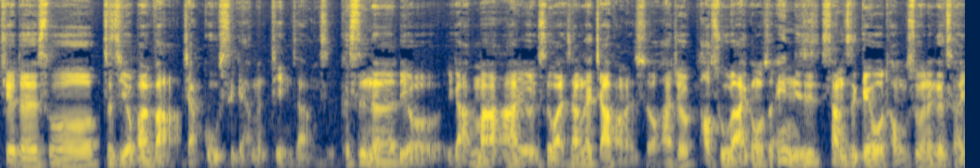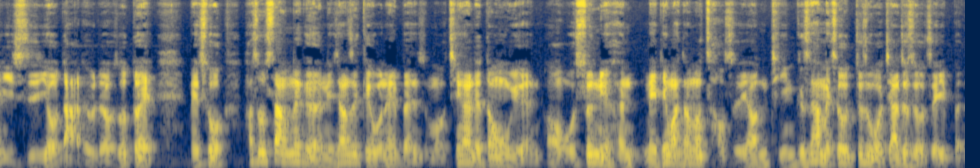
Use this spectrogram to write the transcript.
觉得说自己有办法讲故事给他们听这样子。可是呢，有一个阿妈，她有一次晚上在家访的时候，她就跑出来跟我说：“哎，你是上次给我童书的那个陈医师又打对不对？”我说：“对，没错。”她说：“上那个你上次给我那本什么《亲爱的动物园》哦，我孙女很每天晚上都吵着要听，可是她每次就是我家就只有这一本，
